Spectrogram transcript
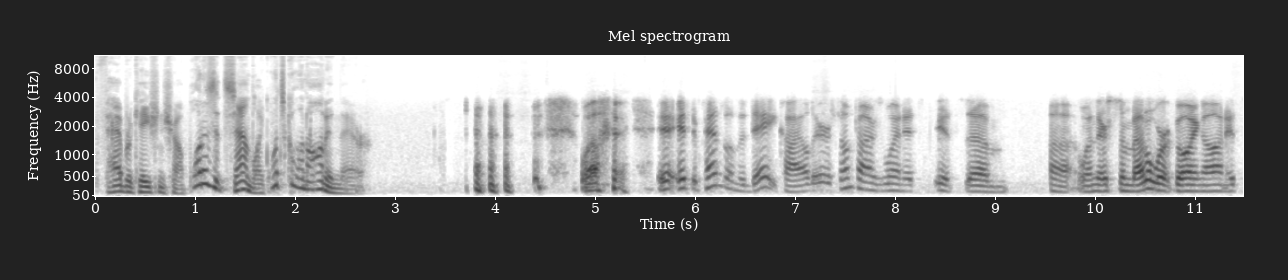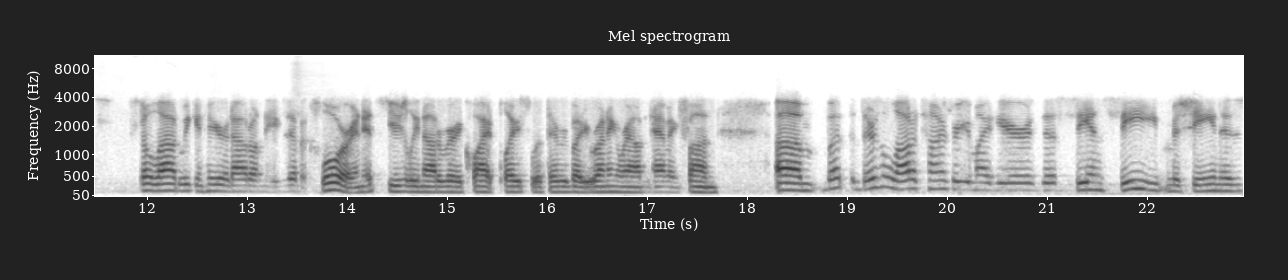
fabrication shop, what does it sound like? What's going on in there? well, it, it, depends on the day, Kyle. There are sometimes when it's it's um, uh, when there's some metal work going on, it's so loud we can hear it out on the exhibit floor, and it's usually not a very quiet place with everybody running around and having fun. Um, but there's a lot of times where you might hear this CNC machine is,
